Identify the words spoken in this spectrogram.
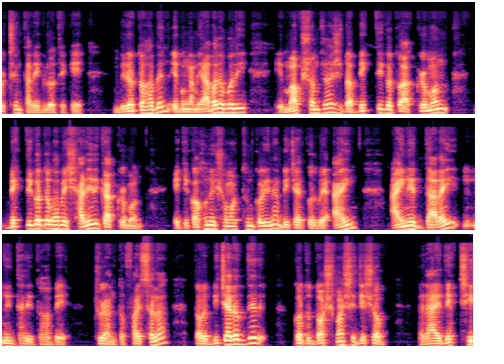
করছেন, তারা এগুলো থেকে বিরত হবেন। এবং আমি আবারও বলি, এই মব সন্ত্রাস বা ব্যক্তিগত আক্রমণ, ব্যক্তিগতভাবে শারীরিক আক্রমণ, এটি কখনোই সমর্থন করি না। বিচার করবে আইন। আইনের দ্বারাই নির্ধারিত হবে চূড়ান্ত ফয়সলা। তবে বিচারকদের গত দশ মাসে যেসব রায় দেখছি,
